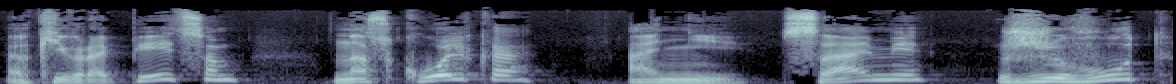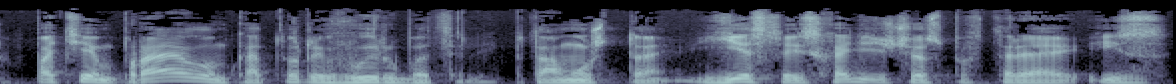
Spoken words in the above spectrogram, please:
к европейцам, насколько они сами живут по тем правилам, которые выработали. Потому что если исходить, еще повторяю, из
